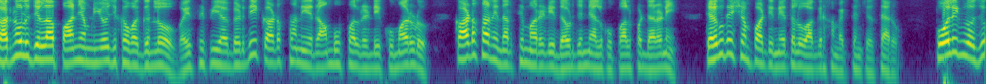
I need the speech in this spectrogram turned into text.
కర్నూలు జిల్లా పాణ్యం నియోజకవర్గంలో వైసీపీ అభ్యర్థి కాటసాని రాంభూపాల్ రెడ్డి కుమారుడు కాటసాని నరసింహారెడ్డి దౌర్జన్యాలకు పాల్పడ్డారని తెలుగుదేశం పార్టీ నేతలు ఆగ్రహం వ్యక్తం చేశారు. పోలింగ్ రోజు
